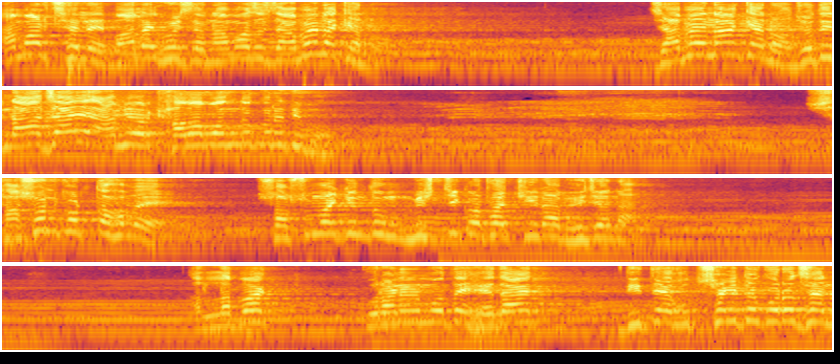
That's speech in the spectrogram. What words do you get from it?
আমার ছেলে বালেক হয়েছে নামাজে যাবে না কেন? যাবে না কেন? যদি না যায়, আমি ওর খাওয়া বন্ধ করে দিব। শাসন করতে হবে। সবসময় কিন্তু মিষ্টি কথা চিরা ভিজে না। আল্লাপাক কোরআনের মধ্যে হেদায়ত দিতে উৎসাহিত করেছেন,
